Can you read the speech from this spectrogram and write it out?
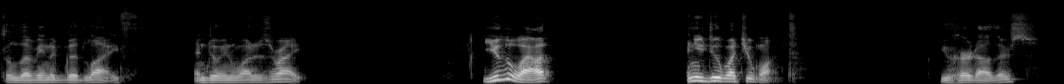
to living a good life and doing what is right. You go out and you do what you want. You hurt others,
